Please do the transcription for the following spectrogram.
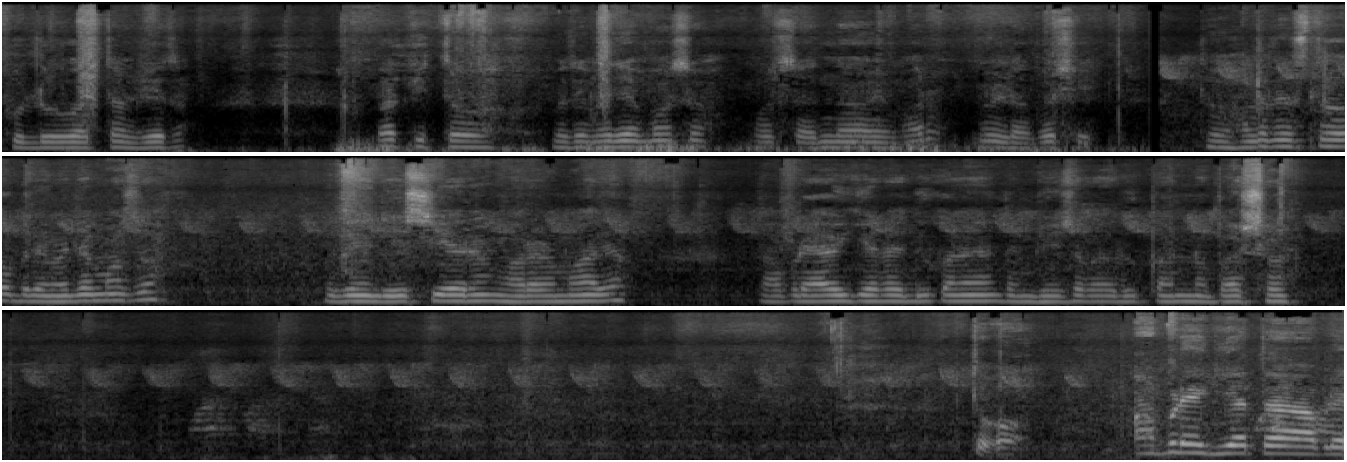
ફૂલું વાતાવરણ છે તો. બાકી તો બધે મજામાં છો વરસાદ ના આવે મારો મેળા પછી. તો હાલો દોસ્તો બધે મજામાં છો બધે દેશી આરામ હરણ મહાદેવ. તો આપણે આવી ગયા હતા દુકાને, તમે જોઈ શકો દુકાનનો પાછળ. તો આપણે ગયા હતા, આપણે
